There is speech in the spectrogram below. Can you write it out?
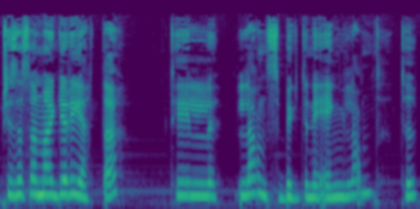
Prinsessan Margareta till landsbygden i England, typ.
